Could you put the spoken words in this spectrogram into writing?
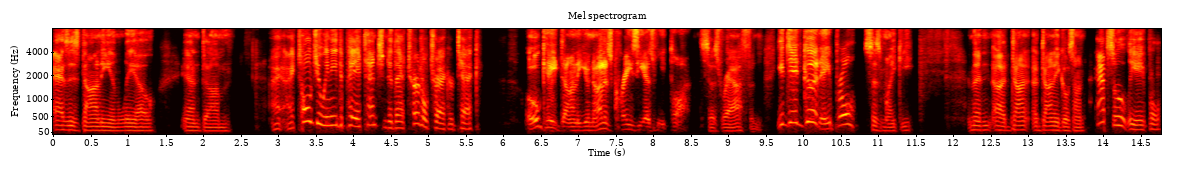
as is Donnie and Leo. And um, I, I told you we need to pay attention to that turtle tracker tech. Okay, Donnie, you're not as crazy as we thought, says Raph. And you did good, April, says Mikey. And then uh, Don, uh, Donnie goes on, Absolutely, April,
